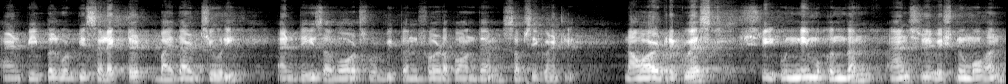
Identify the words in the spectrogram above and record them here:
and people would be selected by that jury, and these awards would be conferred upon them subsequently. Now, I would request Sri Unni Mukundan and Sri Vishnu Mohan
